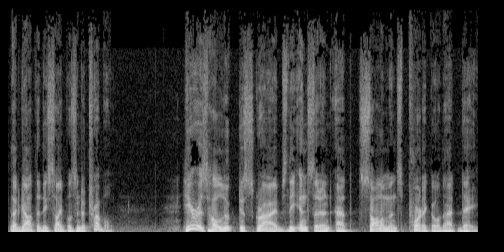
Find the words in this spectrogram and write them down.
that got the disciples into trouble. Here is how Luke describes the incident at Solomon's portico that day.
